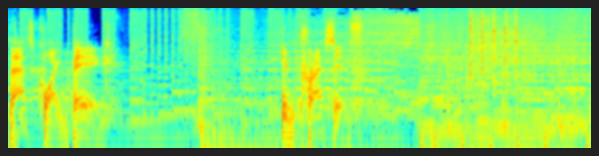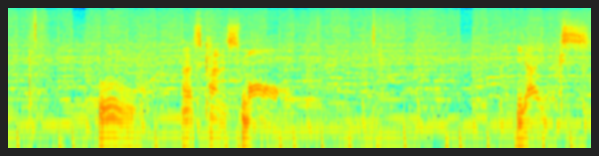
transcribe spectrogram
That's quite big. Impressive. Ooh, that's kind of small. Yikes.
